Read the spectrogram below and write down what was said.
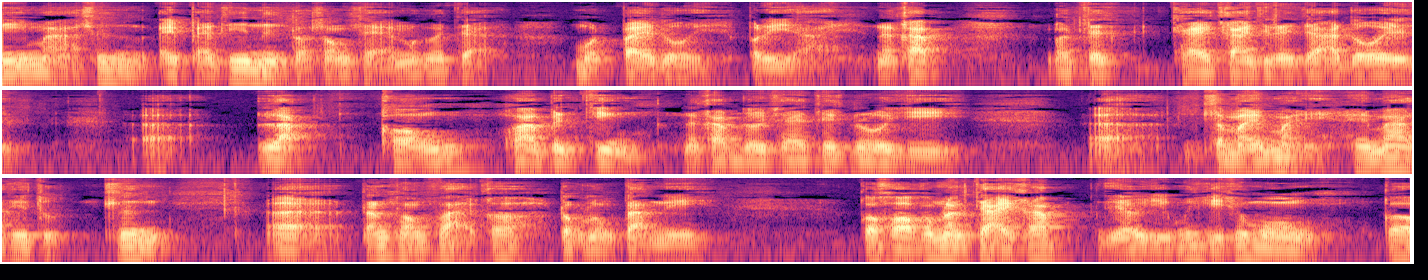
นี้มา ซึ่งไอแผนที่หนึ่งต่อสองแสนมันก็จะหมดไปโดยปริยายนะครับ ก็จะใช้การเจรจาโดยหลักของความเป็นจริงนะครับ โดยใช้เทคโนโลยีสมัยใหม่ให้มากที่สุด ซึ่งทั้งสองฝ่ายก็ตกลงตามนี้ ก็ขอกำลังใจครับ เดี๋ยวอีกไม่กี่ชั่วโมงก็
